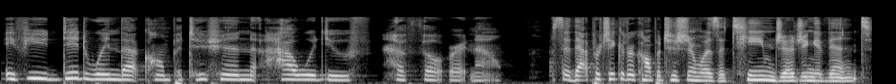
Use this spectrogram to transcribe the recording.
If you did win that competition, how would you f- have felt right now? So that particular competition was a team judging event.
